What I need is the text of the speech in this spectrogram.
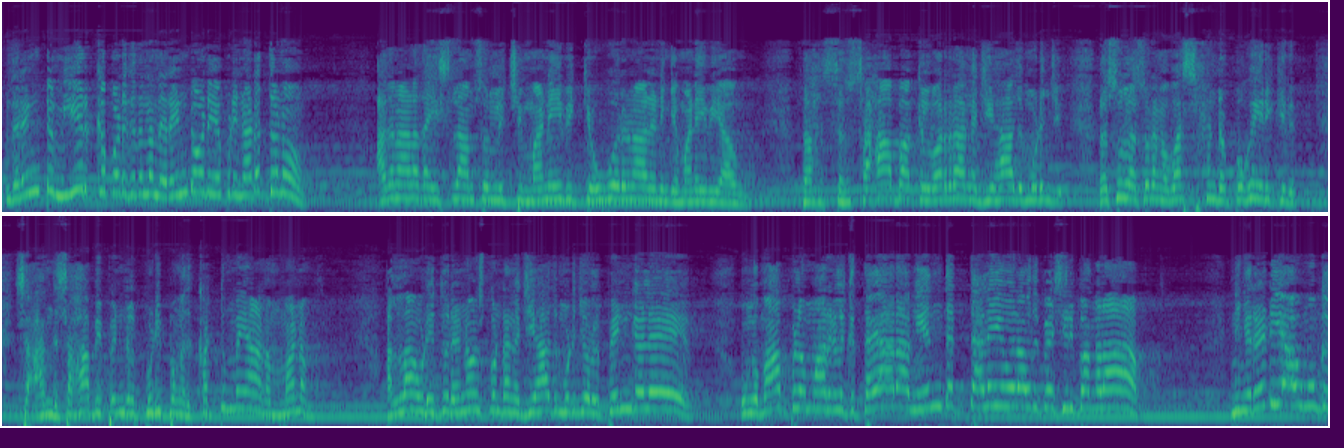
அந்த ரெண்டும் ஈர்க்கப்படுகிறதுன்னா அந்த ரெண்டோடு எப்படி நடத்தணும்? அதனாலதான் இஸ்லாம் சொல்லிச்சு மனைவிக்கு ஒவ்வொரு நாளும் நீங்க மனைவி ஆகும். சஹாபாக்கள் வர்றாங்க ஜிஹாது முடிஞ்சு. ரசூல்லா சொல்றாங்க வஸ் என்ற புகை இருக்குது. ச- அந்த சஹாபி பெண்கள் பிடிப்பாங்க அது கட்டுமையான மனம். அல்லாவுடைய தூர் அனௌன்ஸ் பண்றாங்க ஜிஹாது முடிஞ்சவர்கள் பெண்களே உங்க மாப்பிள்ளமார்களுக்கு தயாராங்க எந்த தலைவராவது பேசியிருப்பாங்களா? நீங்க ரெடி ஆகுங்க உங்க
